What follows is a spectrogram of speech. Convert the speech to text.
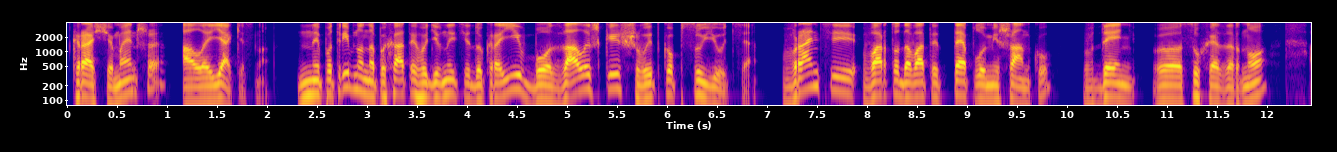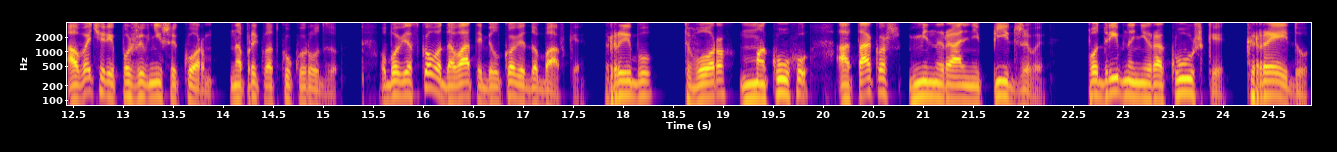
краще менше, але якісно. Не потрібно напихати годівниці до країв, бо залишки швидко псуються. Вранці варто давати теплу мішанку, вдень е, сухе зерно, а ввечері поживніший корм, наприклад, кукурудзу. Обов'язково давати білкові добавки рибу, творог, макуху, а також мінеральні підживи, подрібнені ракушки, крейду,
